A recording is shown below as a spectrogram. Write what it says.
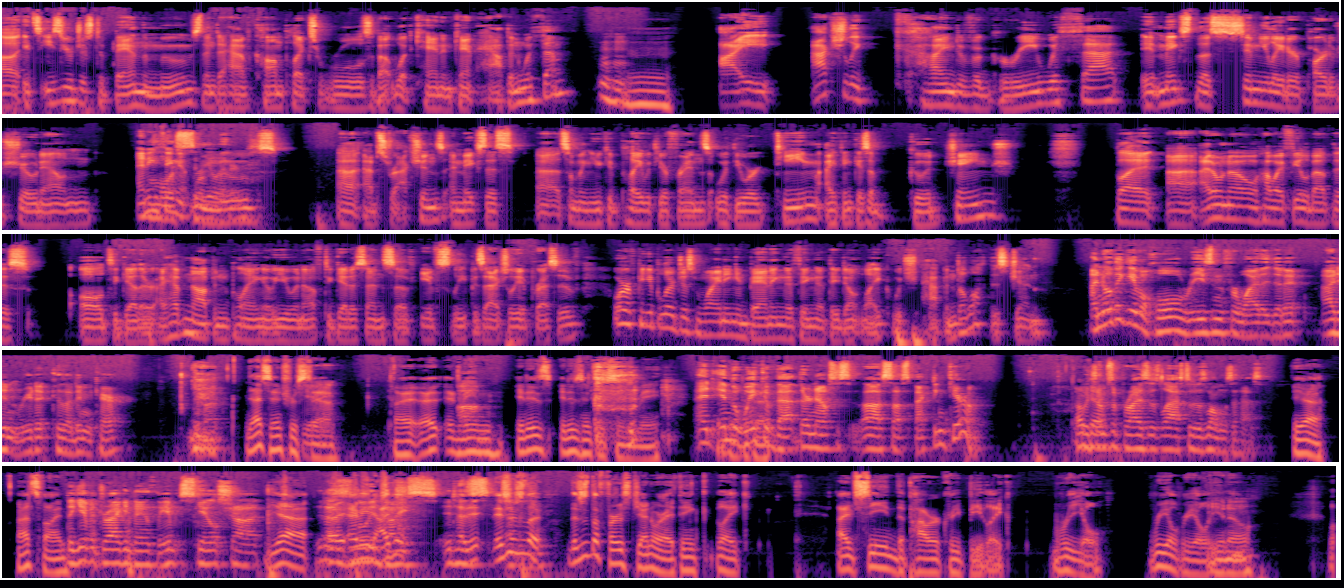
uh, it's easier just to ban the moves than to have complex rules about what can and can't happen with them. Mhm. Mm. I actually kind of agree with that. It makes the simulator part of Showdown anything that removes uh, abstractions and makes this uh, something you could play with your friends with your team. I think is a good change, but uh, I don't know how I feel about this altogether. I have not been playing OU enough to get a sense of if sleep is actually oppressive, or if people are just whining and banning the thing that they don't like, which happened a lot this gen. I know they gave a whole reason for why they did it. I didn't read it because I didn't care. That's interesting. Yeah. I, I, I mean, it is it is interesting to me. and in the wake that. of that, they're now sus- uh, suspecting Kira, which I'm surprised has lasted as long as it has. Yeah, that's fine. They gave it Dragon Dance. They gave it Scale Shot. yeah, It has I, I mean, I think It has. this, this is the this is the first gen where I think like I've seen the power creep be like real, real, real. You know, mm-hmm.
